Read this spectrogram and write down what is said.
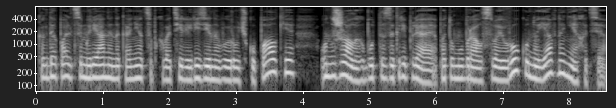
Когда пальцы Марианы наконец обхватили резиновую ручку палки, он сжал их, будто закрепляя, потом убрал свою руку, но явно нехотя.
